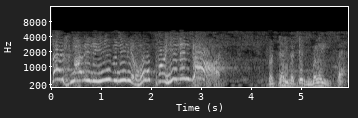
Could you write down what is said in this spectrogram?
there's not any, even any hope for him in God. But David didn't believe that.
